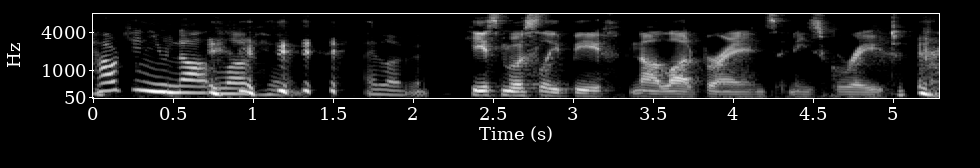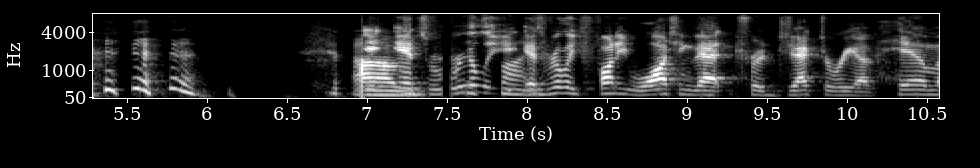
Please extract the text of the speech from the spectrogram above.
how can you not love him? I love him. He's mostly beef, not a lot of brains, and he's great. It- um, it's really fine. it's really funny watching that trajectory of him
